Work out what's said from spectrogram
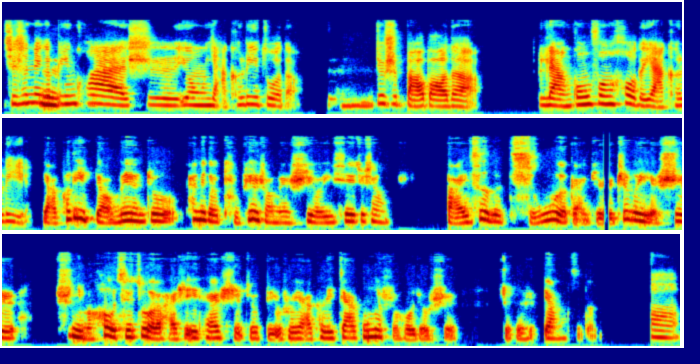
其实那个嗯冰块是用亚克力做的，嗯，就是薄薄的两公分厚的亚克力。亚克力表面就它那个图片上面是有一些就像白色的起雾的感觉，这个也是是你们后期做的，还是一开始就比如说亚克力加工的时候就是这个样子的？嗯，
